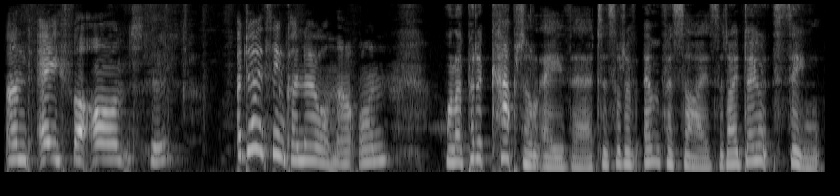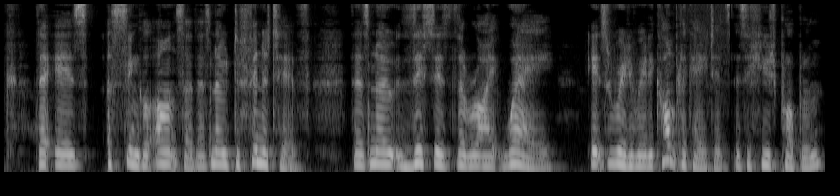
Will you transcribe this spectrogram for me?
and A for answers. I don't think I know on that one. Well, I put a capital A there to sort of emphasize that I don't think there is a single answer. There's no definitive. There's no this is the right way. It's really, really complicated. It's a huge problem,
